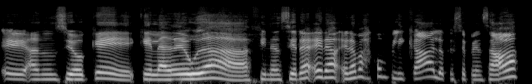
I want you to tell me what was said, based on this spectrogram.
eh, anunció que, que, la deuda financiera era, era más complicada de lo que se pensaba.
